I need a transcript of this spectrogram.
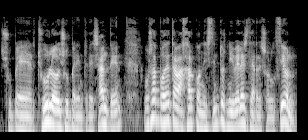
súper chulo y súper interesante, vamos a poder trabajar con distintos niveles de resolución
